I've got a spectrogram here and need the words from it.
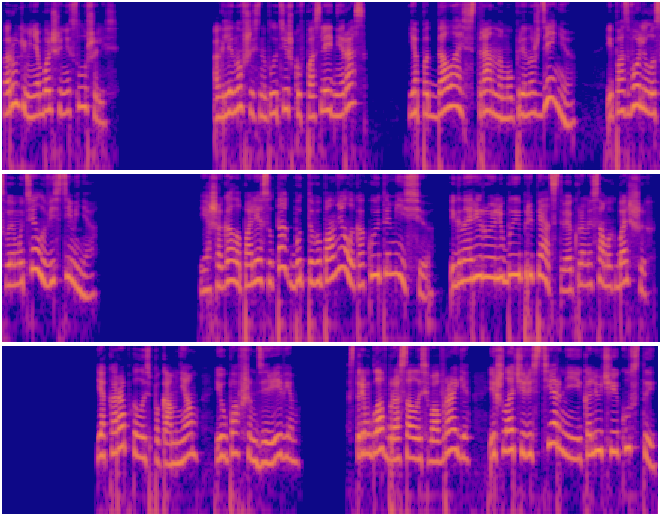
Руки меня больше не слушались. Оглянувшись на плутишку в последний раз, я поддалась странному принуждению и позволила своему телу вести меня. Я шагала по лесу так, будто выполняла какую-то миссию, игнорируя любые препятствия, кроме самых больших. Я карабкалась по камням и упавшим деревьям, стремглав бросалась во враги и шла через тернии и колючие кусты,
